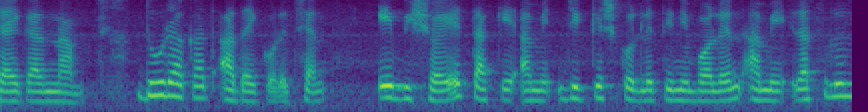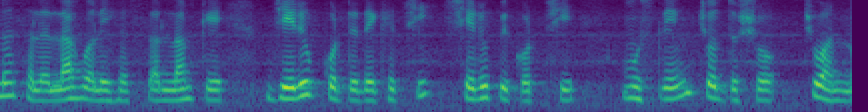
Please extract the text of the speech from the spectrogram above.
জায়গার নাম দু রাকাত আদায় করেছেন। এ বিষয়ে তাকে আমি জিজ্ঞেস করলে তিনি বলেন, আমি রাসুলুল্লাহ সাল্লাহু আলহিহাসাল্লামকে যেরূপ করতে দেখেছি, সেরূপই করছি। মুসলিম চোদ্দোশো চুয়ান্ন।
